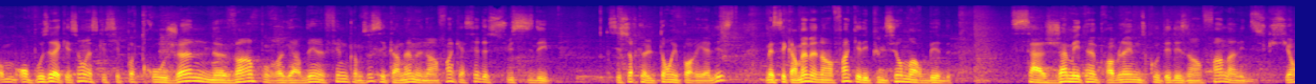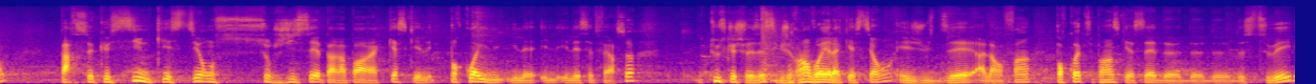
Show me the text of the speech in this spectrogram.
ont ont posé la question est-ce que c'est pas trop jeune, 9 ans, pour regarder un film comme ça? C'est quand même un enfant qui essaie de se suicider. C'est sûr que le ton n'est pas réaliste, mais c'est quand même un enfant qui a des pulsions morbides. Ça n'a jamais été un problème du côté des enfants dans les discussions, parce que si une question surgissait par rapport à qu'est-ce qu'il, pourquoi il, essaie de faire ça, tout ce que je faisais, c'est que je renvoyais la question et je lui disais à l'enfant pourquoi tu penses qu'il essaie de, se tuer?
